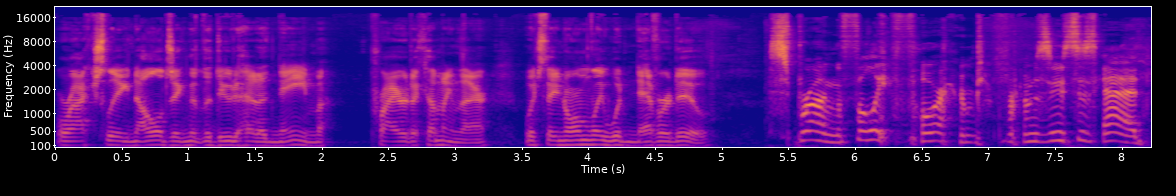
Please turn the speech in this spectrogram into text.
were actually acknowledging that the dude had a name prior to coming there, which they normally would never do. sprung fully formed from Zeus's head.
